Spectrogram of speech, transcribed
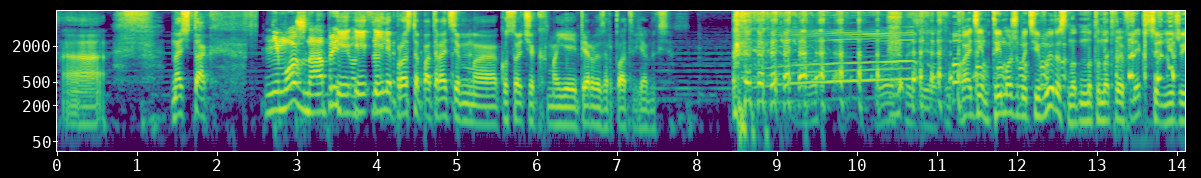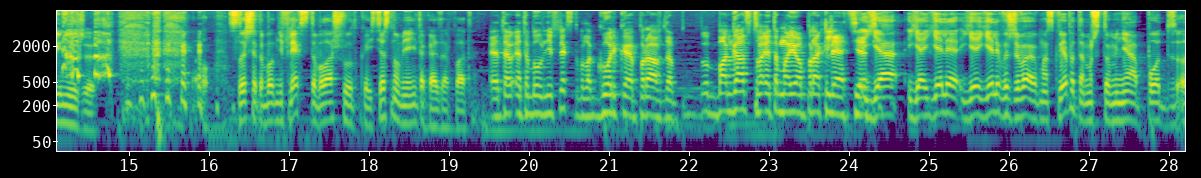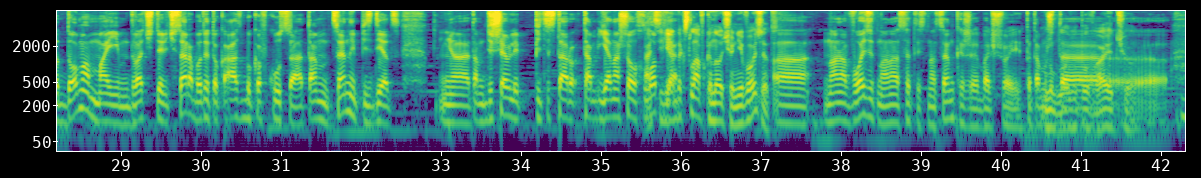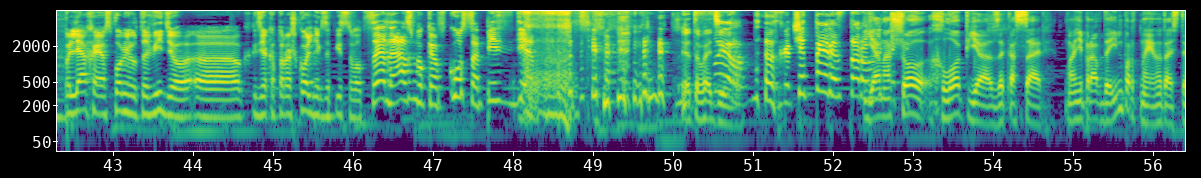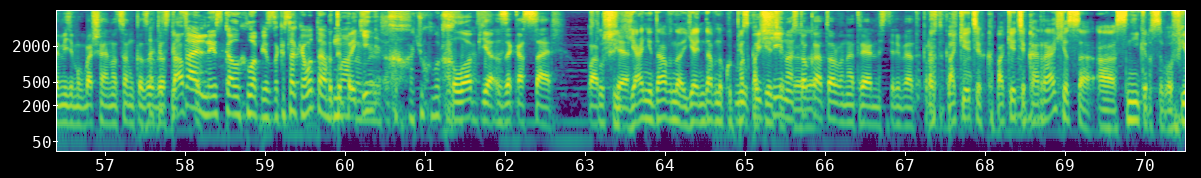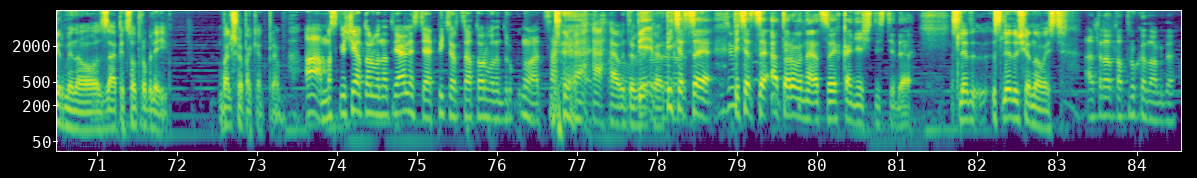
А, значит так. Не можно, а придется. И, и, или просто потратим э, кусочек моей первой зарплаты в Яндексе. Господи. Вадим, ты, может быть, и вырос, но, но на твой флекс все ниже и ниже. Слышь, это был не флекс, это была шутка. Естественно, у меня не такая зарплата. Это, это был не флекс, это была горькая правда. Богатство — это мое проклятие. Я, я, еле, я еле выживаю в Москве, потому что у меня под домом моим 24 часа работает только азбука вкуса, а там цены пиздец. А, там дешевле 500... Там я нашел хлопья... А Яндекс.Лавка ночью не возит? А, ну, она возит, но она с этой с наценкой же большой, потому ну, что... Бывает, что. Бляха, я вспомнил это видео, э, где которое школьник записывал цены, азбука вкуса, пиздец. Это Вадим. Сыр, 400 рублей. Я нашел хлопья за косарь. Но они, правда, импортные, ну, то есть там, видимо, большая наценка за Ты доставку. специально искал хлопья за косарь, кого ты Вот ты обманываешь? прикинь, Хочу хлопья. за Хлопья косарь. за косарь. Слушай, Вообще. я недавно, я недавно купил Москвичи пакетик... э, настолько оторваны от реальности, ребята. Просто. Пакетик, пакетик арахиса, а, сникерсового фирменного за 500 рублей. Большой пакет прям. А, москвичи оторваны от реальности, а питерцы оторваны друг... Ну, от сами. Вот это Пи- как- Питерцы, питерцы оторваны от своих конечностей, да. След- Следующая новость. От, от, от рук и ног, да.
